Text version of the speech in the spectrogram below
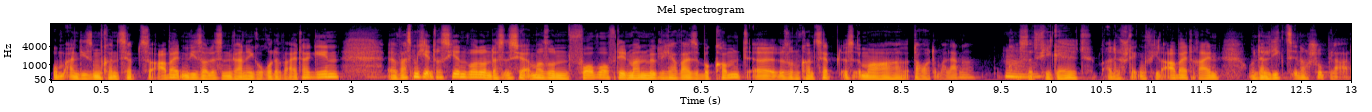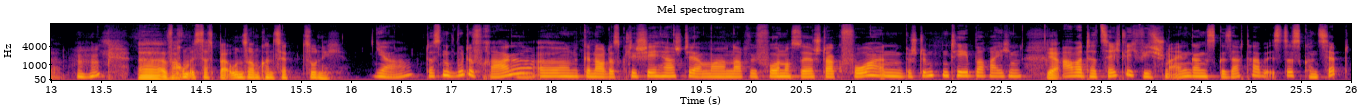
um an diesem Konzept zu arbeiten. Wie soll es in Wernigerode weitergehen? Äh, was mich interessieren würde, und das ist ja immer so ein Vorwurf, den man möglicherweise bekommt, äh, so ein Konzept ist immer, dauert immer lange, kostet mhm. viel Geld, alle stecken viel Arbeit rein und dann liegt es in der Schublade. Mhm. Äh, warum ist das bei unserem Konzept so nicht? Ja, das ist eine gute Frage. Äh, genau, das Klischee herrscht ja immer nach wie vor noch sehr stark vor in bestimmten Themenbereichen. Ja. Aber tatsächlich, wie ich schon eingangs gesagt habe, ist das Konzept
